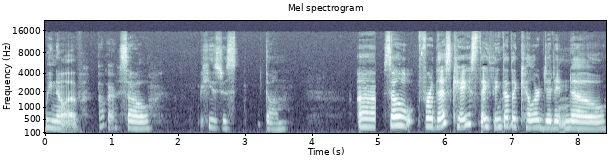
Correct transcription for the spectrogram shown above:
we know of. Okay. So he's just dumb. Um, so for this case, they think that the killer didn't know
